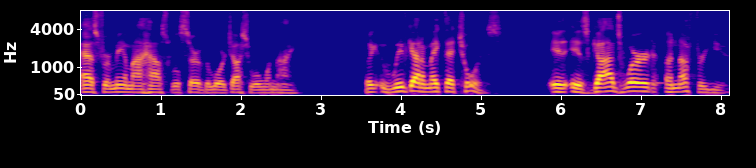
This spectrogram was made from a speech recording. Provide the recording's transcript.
As for me and my house, we'll serve the Lord. Joshua 1 9. We've got to make that choice. Is God's word enough for you?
